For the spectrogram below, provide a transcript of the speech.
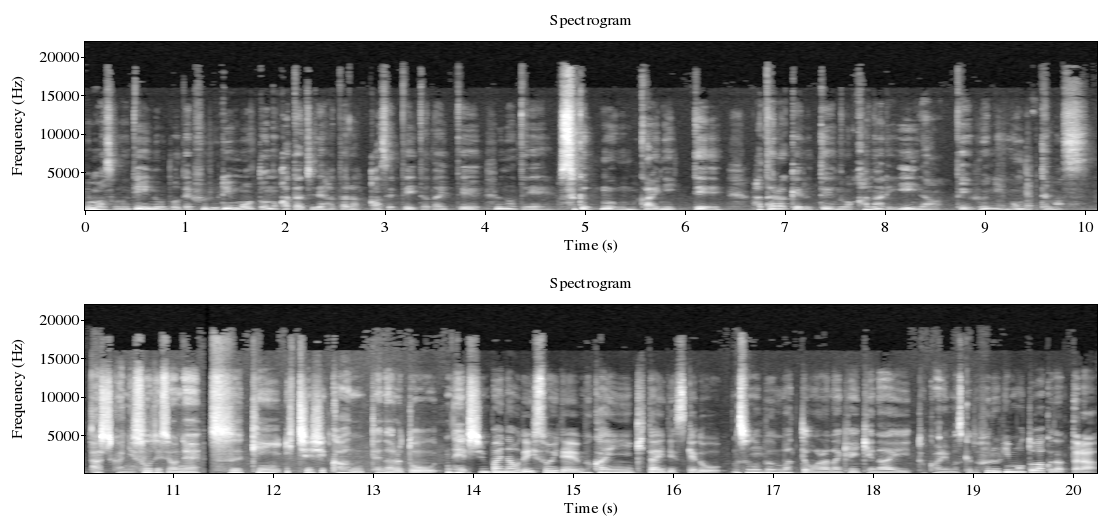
今その D ノードでフルリモートの形で働かせていただいているのですぐ迎えに行って働けるっていうのはかなりいいなっていうふうに思ってます。確かにそうですよね。通勤1時間ってなると、ね、心配なので急いで迎えに行きたいですけどその分待ってもらわなきゃいけないとかありますけど、うん、フルリモートワークだったら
